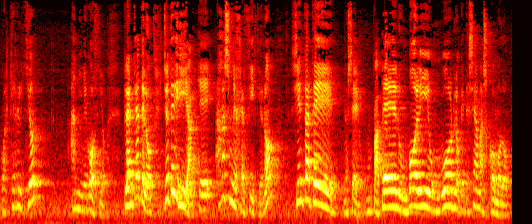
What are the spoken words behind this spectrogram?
cualquier religión, a mi negocio. Plantéatelo. Yo te diría que hagas un ejercicio, ¿no? Siéntate, no sé, un papel, un boli, un Word, lo que te sea más cómodo.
